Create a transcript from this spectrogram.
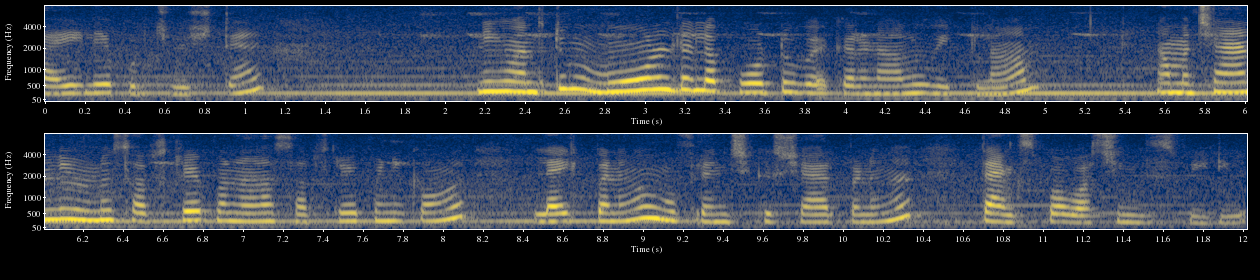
கையிலே பிடிச்சி வச்சிட்டேன். நீங்கள் வந்துட்டு மோல்டில் போட்டு வைக்கிறனாலும் வைக்கலாம். நம்ம சேனல் இன்னும் சப்ஸ்கிரைப் பண்ணலாம் சப்ஸ்கிரைப் பண்ணிக்கோங்க. லைக் பண்ணுங்கள் உங்கள் ஃப்ரெண்ட்ஸுக்கு ஷேர் பண்ணுங்கள் தேங்க்ஸ் ஃபார் வாட்சிங் திஸ் வீடியோ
